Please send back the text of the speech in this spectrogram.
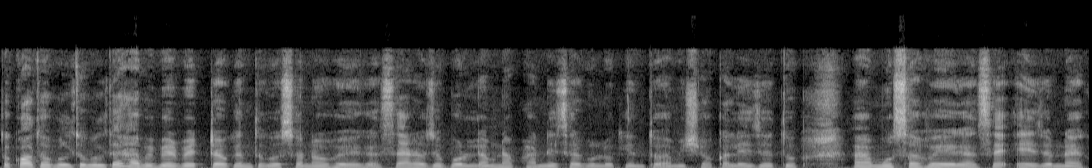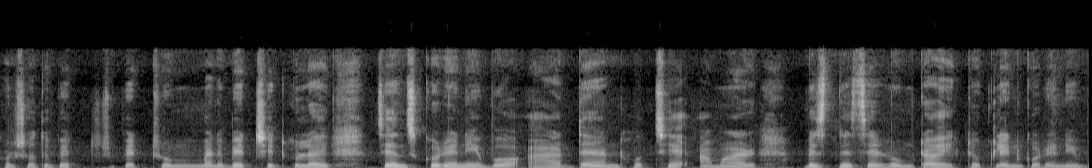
তো কথা বলতে বলতে হাবিবের বেডটাও কিন্তু গোছানো হয়ে গেছে। আর ওই যে বললাম না, ফার্নিচারগুলো কিন্তু আমি সকালেই যেহেতু মোছা হয়ে গেছে এই জন্য এখন শুধু বেড, বেডরুম মানে বেডশিটগুলোই চেঞ্জ করে নিব। আর দেন হচ্ছে আমার বিজনেসের রুমটাও একটু ক্লিন করে নিব।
